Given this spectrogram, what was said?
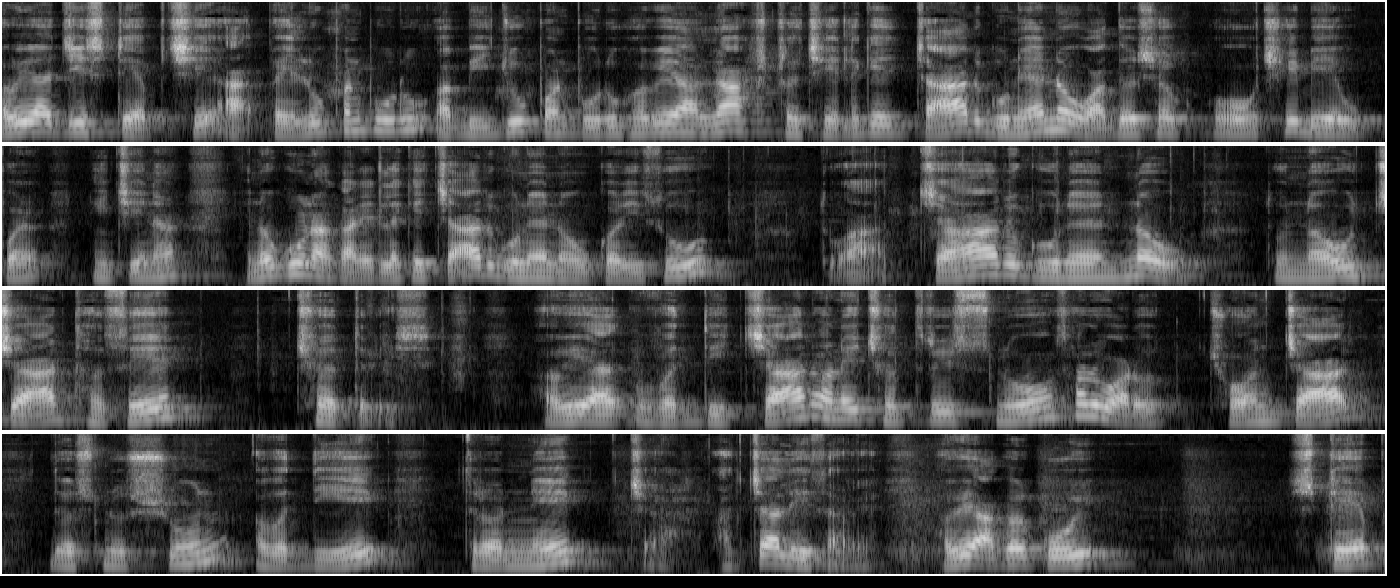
હવે આ જે સ્ટેપ છે, આ પહેલું પણ પૂરું, આ બીજું પણ પૂરું. હવે આ લાસ્ટ છે, એટલે કે ચાર ગુણ્યા નવ આ દશકો છે બે ઉપર નીચેના. એનો ગુણાકાર, એટલે કે ચાર ગુણ્યા નવ કરીશું. તો આ ચાર ગુણ્યા નવ, તો નવ ચાર થશે છત્રીસ. હવે આ વધી ચાર અને છત્રીસનો સરવાળો છ ને ચાર, દસનું શૂન્ય વધી એક, ત્રણ એક ચાર. આ ચાલીસ આવે. હવે આગળ કોઈ સ્ટેપ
